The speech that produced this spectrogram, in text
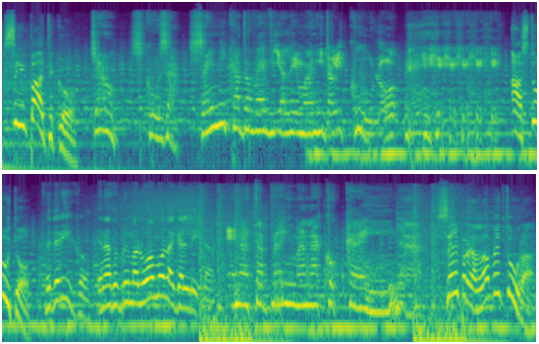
Simpatico! Ciao, scusa, sai mica dov'è via le mani dal culo? Astuto! Federico, è nato prima l'uomo o la gallina? È nata prima la cocaina. Sempre all'avventura!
